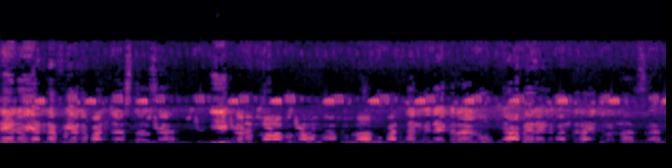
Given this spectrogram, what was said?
నేను ఎన్ఎఫ్ఏగా పనిచేస్తాను సార్. ఇక్కడ బ్లాక్ కాంపాక్ట్ బ్లాక్ పద్దెనిమిది ఎకరాలు యాభై రెండు మంది రైతులు ఉన్నారు సార్.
